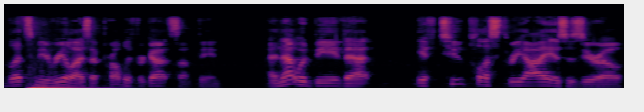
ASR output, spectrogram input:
lets me realize I probably forgot something. And that would be that if 2 plus 3i is a 0,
